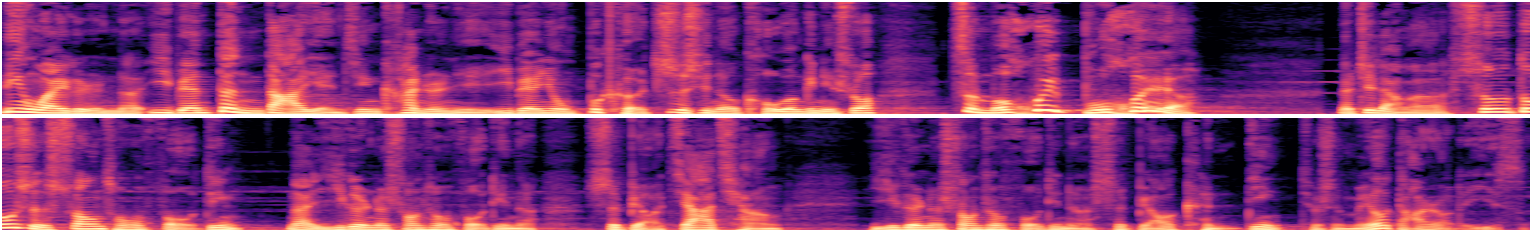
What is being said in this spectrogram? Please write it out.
另外一个人呢，一边瞪大眼睛看着你，一边用不可置信的口吻跟你说：“怎么会不会啊？”那这两个说都是双重否定。那一个人的双重否定呢，是表加强；一个人的双重否定呢，是表肯定，就是没有打扰的意思。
